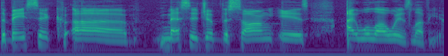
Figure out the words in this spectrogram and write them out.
The basic uh, message of the song is I will always love you.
